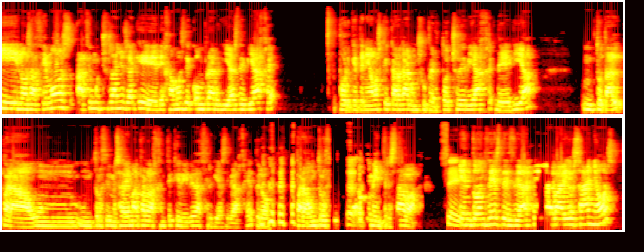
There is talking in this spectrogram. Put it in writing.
Y nos hacemos, hace muchos años ya que dejamos de comprar guías de viaje porque teníamos que cargar un super tocho de, viaje, de guía mm, total para un, trozo, me sabe mal para la gente que vive de hacer guías de viaje, pero para un trozo que me interesaba. Entonces, desde hace varios años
